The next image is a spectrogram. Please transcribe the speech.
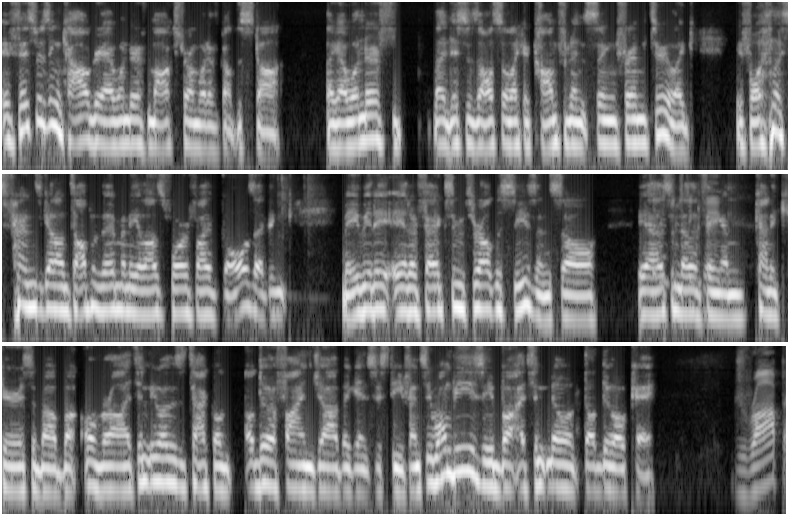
if this was in Calgary, I wonder if Markstrom would have got the start. Like, I wonder if like this is also like a confidence thing for him too. Like, if Oilers fans get on top of him and he allows four or five goals, I think maybe it, it affects him throughout the season. So yeah, that's another thing I'm kind of curious about. But overall, I think the Oilers attack will, will do a fine job against this defense. It won't be easy, but I think they'll they'll do okay. Drop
